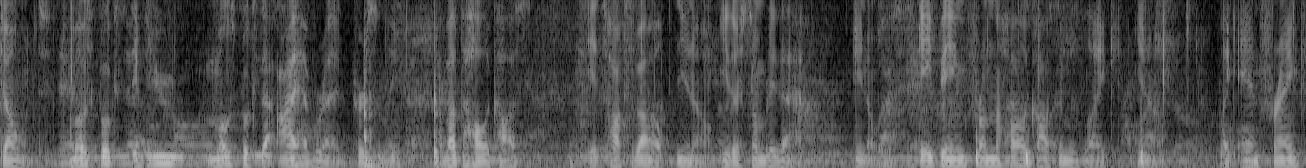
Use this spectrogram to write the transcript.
don't. Most books, if you, most books that I have read personally about the Holocaust, it talks about you know either somebody that you know was escaping from the Holocaust and was like you know like Anne Frank,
